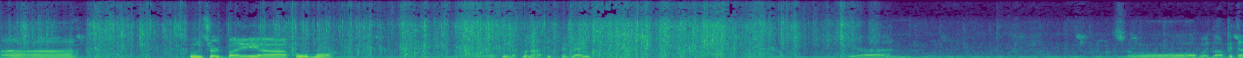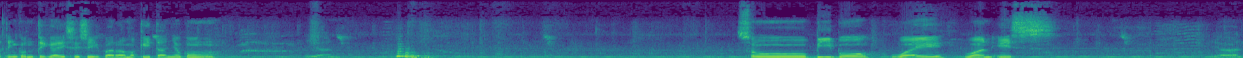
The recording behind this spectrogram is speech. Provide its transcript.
Uh, sponsored by uh, Como. Ito na po natin siya guys. Ayan. So, lapit natin konti guys sisi para makita nyo kung ayan. So, Vivo Y1S. Yan.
